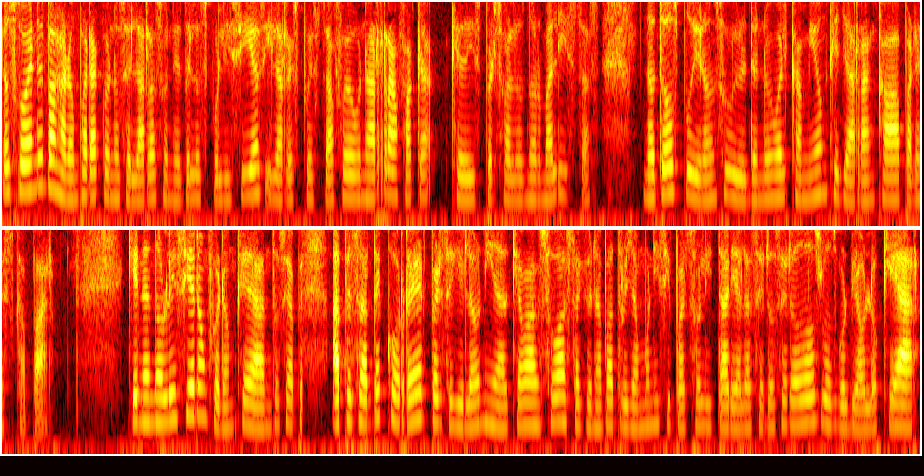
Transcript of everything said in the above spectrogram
Los jóvenes bajaron para conocer las razones de los policías y la respuesta fue una ráfaga que dispersó a los normalistas. No todos pudieron subir de nuevo el camión que ya arrancaba para escapar. Quienes no lo hicieron fueron quedándose a pesar de correr, perseguir la unidad que avanzó hasta que una patrulla municipal solitaria, la 002, los volvió a bloquear,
